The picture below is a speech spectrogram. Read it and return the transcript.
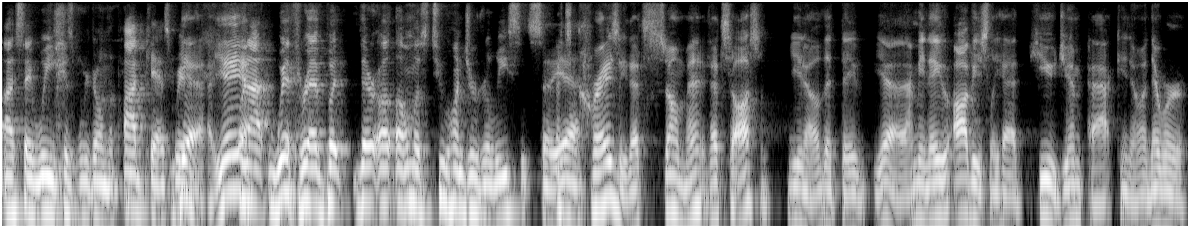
I say we because we're doing the podcast. We're, yeah yeah we're not with Rev, but they're almost 200 releases. So That's yeah, crazy. That's so many. That's awesome. You know, that they, yeah. I mean, they obviously had huge impact, you know, and there were,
